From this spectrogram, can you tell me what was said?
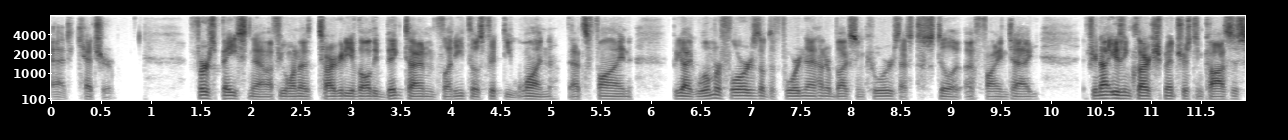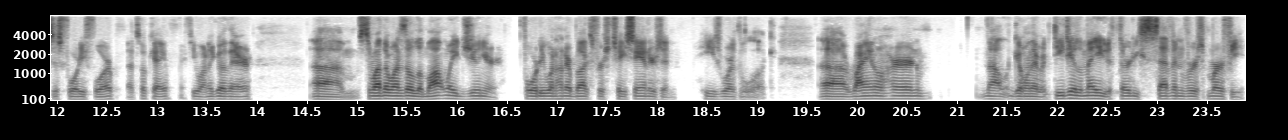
at catcher. First base now, if you want to target Eovaldi big time, Vladito's 51. That's fine. We got Wilmer Flores up to 4,900 bucks in Coors. That's still a, a, fine tag. If you're not using Clark Schmidt, Triston Casas is 44. That's okay if you want to go there. Um, some other ones though, LaMonte Wade Jr. 4,100 bucks versus Chase Anderson. He's worth a look. Uh, Ryan O'Hearn, not going there, but DJ LeMahieu 37 versus Murphy.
